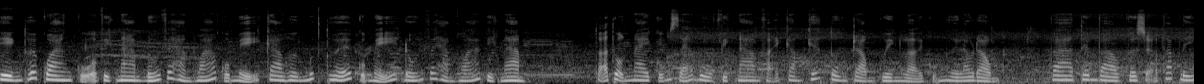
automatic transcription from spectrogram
Hiện thuế quan của Việt Nam đối với hàng hóa của Mỹ cao hơn mức thuế của Mỹ đối với hàng hóa Việt Nam. Thỏa thuận này cũng sẽ buộc Việt Nam phải cam kết tôn trọng quyền lợi của người lao động và thêm vào cơ sở pháp lý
